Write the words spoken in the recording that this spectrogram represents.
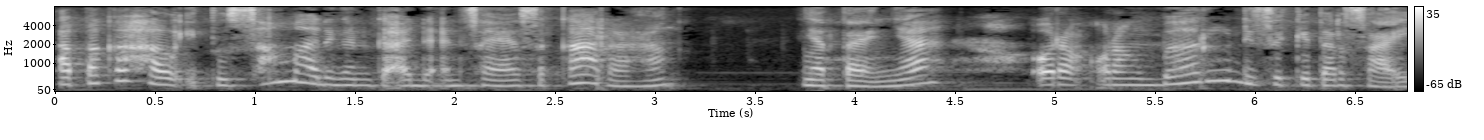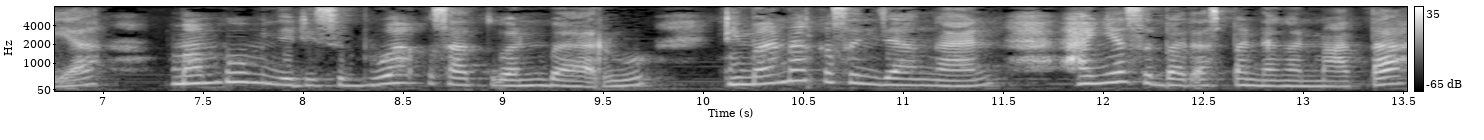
apakah hal itu sama dengan keadaan saya sekarang? Nyatanya, orang-orang baru di sekitar saya mampu menjadi sebuah kesatuan baru di mana kesenjangan hanya sebatas pandangan mata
